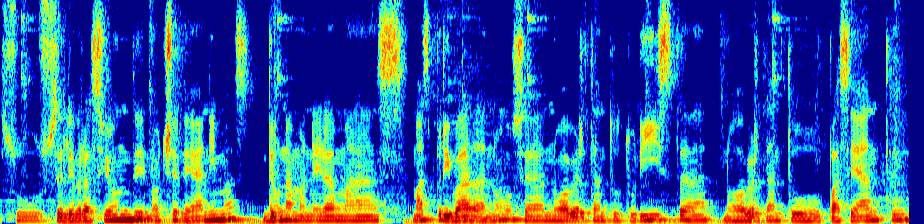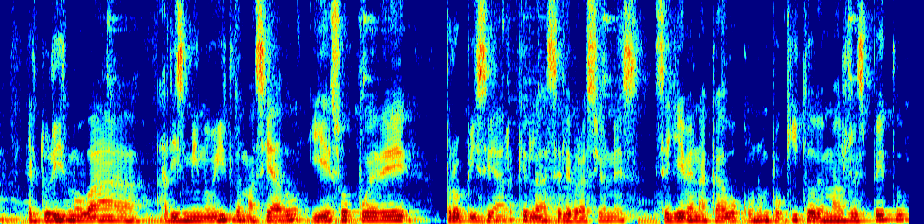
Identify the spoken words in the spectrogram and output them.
su celebración de Noche de Ánimas de una manera más, más privada, ¿no? O sea, no va a haber tanto turista, no va a haber tanto paseante, el turismo va a disminuir demasiado y eso puede propiciar que las celebraciones se lleven a cabo con un poquito de más respeto,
